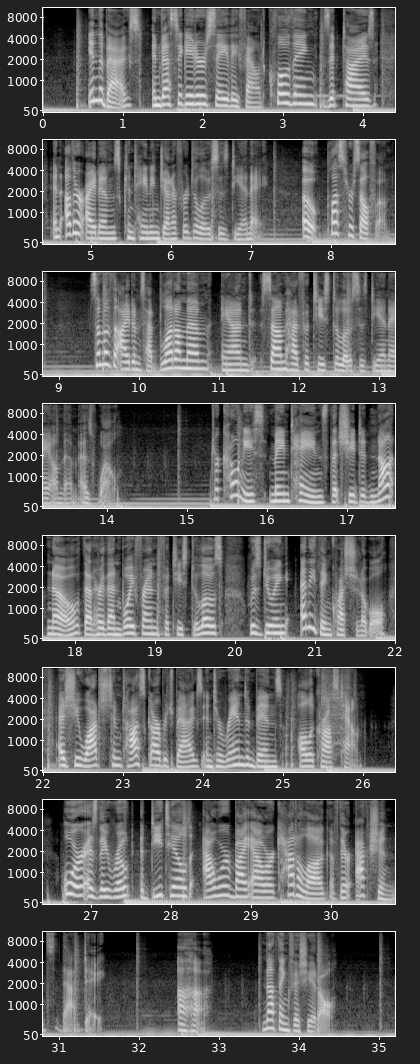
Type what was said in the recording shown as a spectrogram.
In the bags, investigators say they found clothing, zip ties, and other items containing Jennifer Dulos' DNA. Oh, plus her cell phone. Some of the items had blood on them, and some had Fotis Dulos' DNA on them as well. Troconis maintains that she did not know that her then boyfriend, Fotis Dulos, was doing anything questionable as she watched him toss garbage bags into random bins all across town or as they wrote a detailed hour by hour catalog of their actions that day. Uh huh. Nothing fishy at all.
